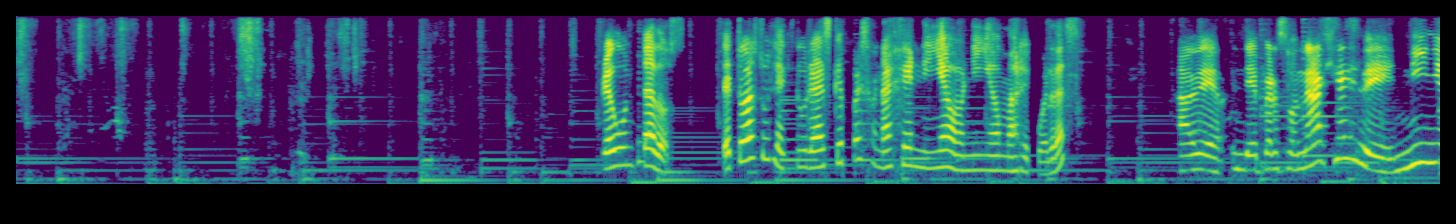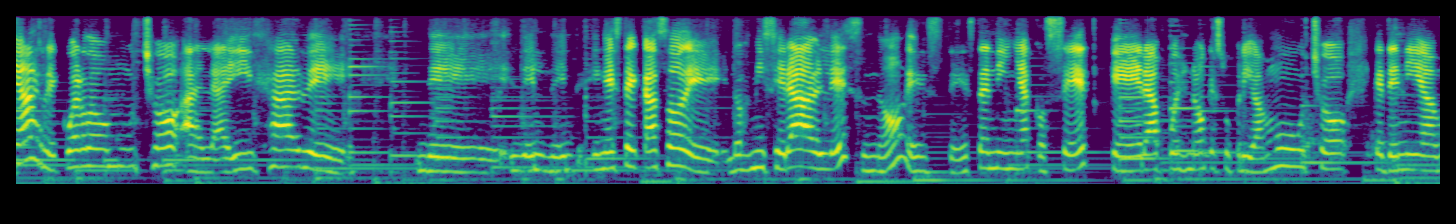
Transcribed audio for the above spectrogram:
Pregunta 2. De todas tus lecturas, ¿qué personaje, niña o niño más recuerdas? A ver, de personajes de niña recuerdo mucho a la hija de de, en este caso de Los Miserables, ¿no? Este, esta niña Cosette, que era pues, ¿no? Que sufría mucho, que tenía,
